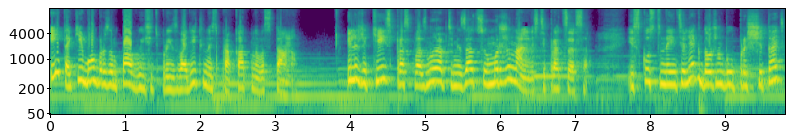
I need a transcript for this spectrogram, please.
и таким образом повысить производительность прокатного стана. Или же кейс про сквозную оптимизацию маржинальности процесса. Искусственный интеллект должен был просчитать,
